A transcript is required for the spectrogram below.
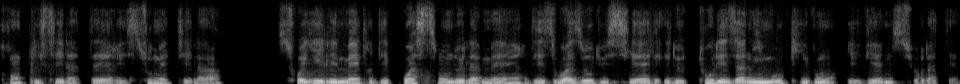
remplissez la terre et soumettez-la, soyez les maîtres des poissons de la mer, des oiseaux du ciel et de tous les animaux qui vont et viennent sur la terre.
